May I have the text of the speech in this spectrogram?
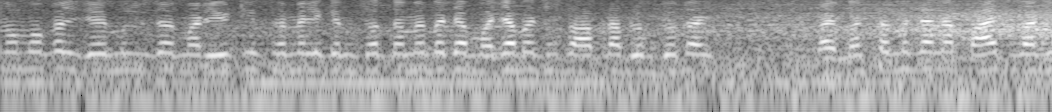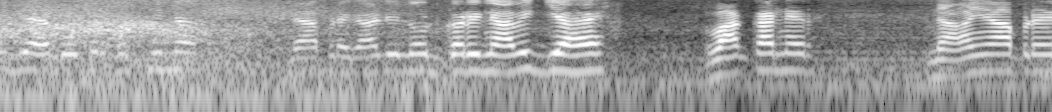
જય મોકલ, જય મુરલીધર, મારી યુટ્યુબ ફેમિલી કેમ છો? તમે બધા મજામાં છો? આપણા બ્લોગ જોતા ભાઈ, મસ્ત મજાના પાંચ વાગી ગયા બપોર પછીના. ને આપણે ગાડી લોડ કરીને આવી ગયા હે, વાંકાનેર. ને અહીંયા આપણે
